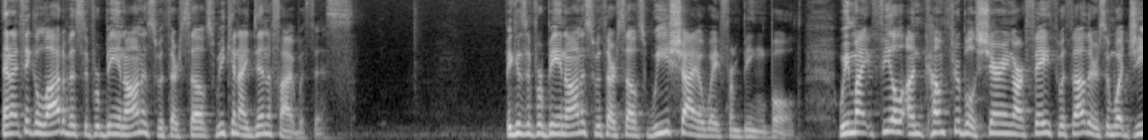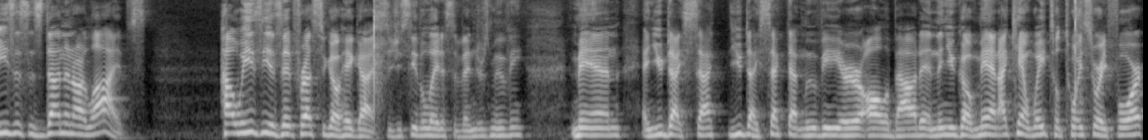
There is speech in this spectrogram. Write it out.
And I think a lot of us, if we're being honest with ourselves, we can identify with this. Because if we're being honest with ourselves, we shy away from being bold. We might feel uncomfortable sharing our faith with others and what Jesus has done in our lives. How easy is it for us to go, hey guys, did you see the latest Avengers movie? Man, and you dissect, you dissect that movie, you're all about it, and then you go, man, I can't wait till Toy Story 4. Uh,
